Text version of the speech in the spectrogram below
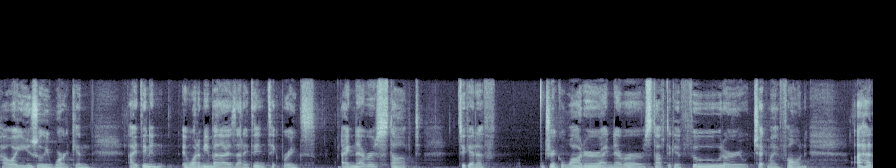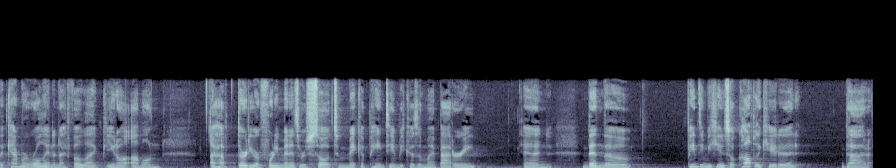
how I usually work. And I didn't, and what I mean by that is that I didn't take breaks. I never stopped to get a drink water. I never stopped to get food or check my phone. I had the camera rolling and I felt like, you know, I'm on, I have 30 or 40 minutes or so to make a painting because of my battery. And then the painting became so complicated that,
